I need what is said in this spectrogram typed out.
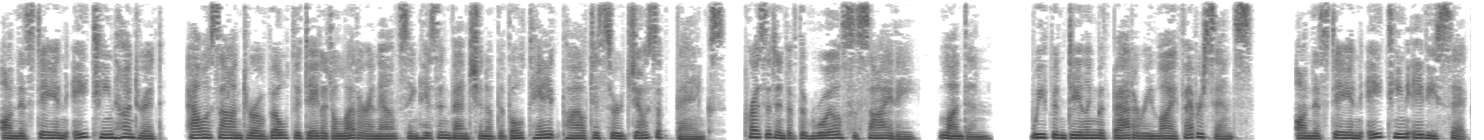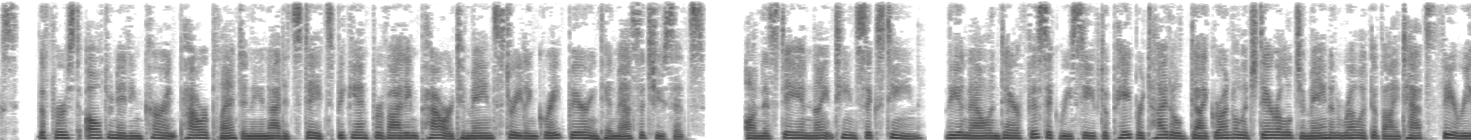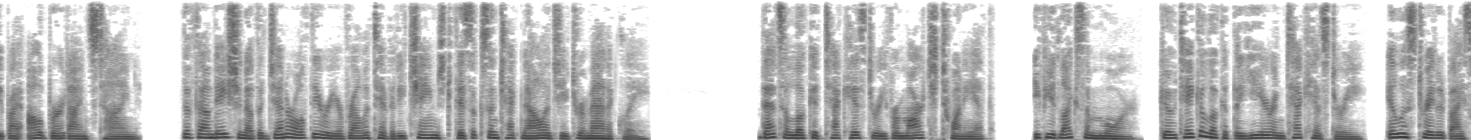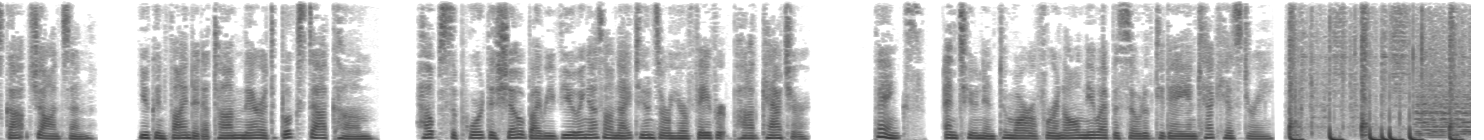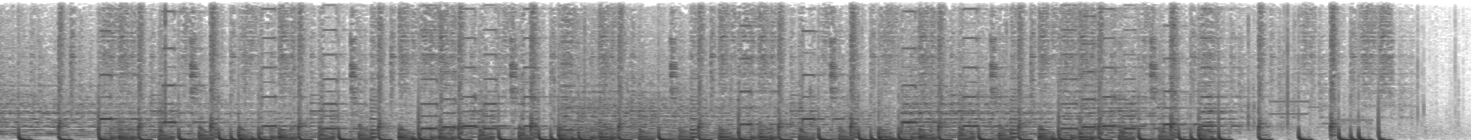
On this day in 1800, Alessandro Volta dated a letter announcing his invention of the voltaic pile to Sir Joseph Banks, President of the Royal Society, London. We've been dealing with battery life ever since. On this day in 1886, the first alternating current power plant in the United States began providing power to Main Street in Great Barrington, Massachusetts. On this day in 1916, the Annalen der Physik received a paper titled Die Grundlage der Allgemeinen Relativitätstheorie by Albert Einstein. The foundation of the general theory of relativity changed physics and technology dramatically. That's a look at tech history for March 20th. If you'd like some more, go take a look at the year in tech history illustrated by Scott Johnson. You can find it at tommerrittbooks.com. Help support the show by reviewing us on iTunes or your favorite podcatcher. Thanks, and tune in tomorrow for an all new episode of Today in Tech History.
